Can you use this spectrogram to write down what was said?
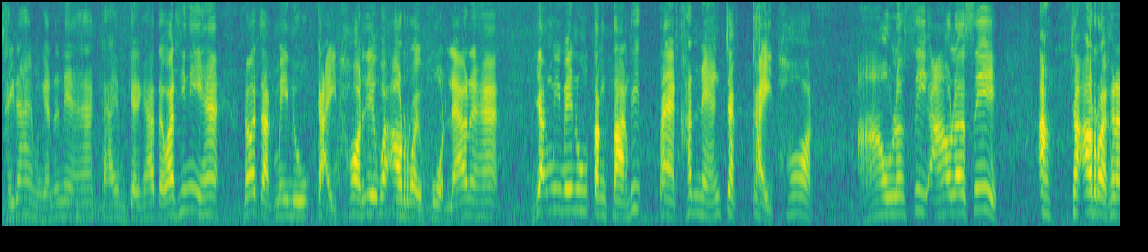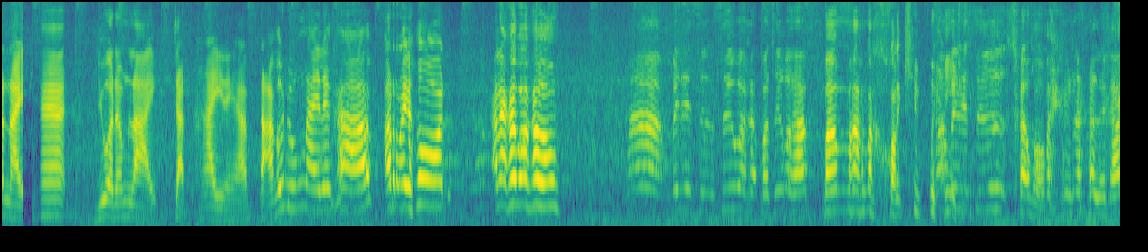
ใช้ได้เหมือนกันนะเนี่ยฮะไกลเหมือนกันครับแต่ว่าที่นี่ฮะนอกจากเมนูไก่ทอดที่เรียกว่าอร่อยโหดแล้วนะฮะยังมีเมนูต่างๆ ที่แตกแขนงจากไก่ทอด เอาแล้วสิเอาแล้วสิอะจะอร่อยขนาดไหนฮะยั่วน้ำลายจัดให้นะครับต่างก็ดูข้างในเลยครับ อร่อยโหดอะไรครับบอครับผม ถ้าไม่ได้ซื้อซื้อมาครับมาซื้อมาครับมามามาขอกินฟรีถ้าไม่ได้ซื้อครับผม เอาไปข้างหน้าเลยครับ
